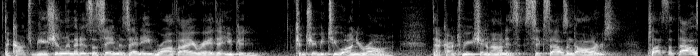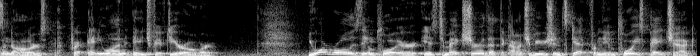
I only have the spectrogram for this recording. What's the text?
The contribution limit is the same as any Roth IRA that you could contribute to on your own. That contribution amount is $6,000 plus $1,000 for anyone age 50 or over. Your role as the employer is to make sure that the contributions get from the employee's paycheck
